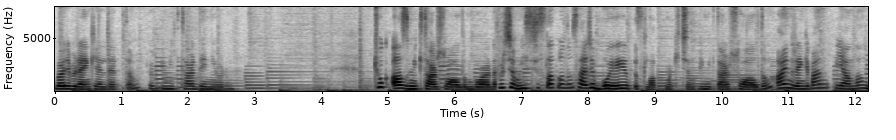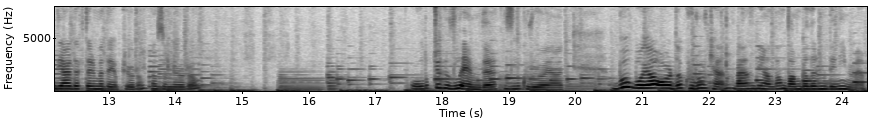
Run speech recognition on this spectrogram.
Böyle bir renk elde ettim. Böyle bir miktar deniyorum. Çok az miktar su aldım bu arada. Fırçamı hiç ıslatmadım. Sadece boyayı ıslatmak için bir miktar su aldım. Aynı rengi ben bir yandan diğer defterime de yapıyorum. Hazırlıyorum. Oldukça hızlı emdi. Hızlı kuruyor yani. Bu boya orada kururken ben bir yandan damgalarımı deneyeyim mi?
